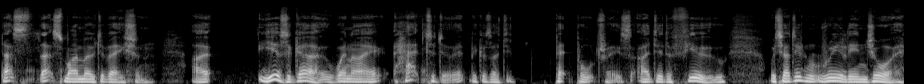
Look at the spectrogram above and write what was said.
That's that's my motivation. I, years ago, when I had to do it because I did pet portraits, I did a few which I didn't really enjoy,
